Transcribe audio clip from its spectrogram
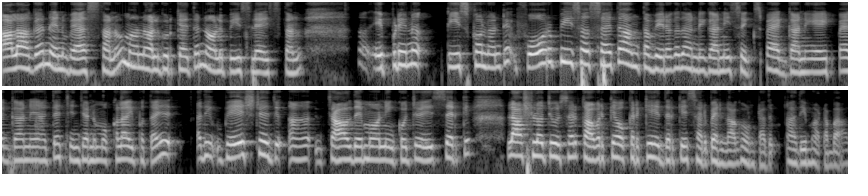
అలాగా నేను వేస్తాను. మా నలుగురికి అయితే నాలుగు పీసులే ఇస్తాను. ఎప్పుడైనా తీసుకోవాలంటే ఫోర్ పీసెస్ అయితే అంత విరగదండి. కానీ సిక్స్ ప్యాక్ కానీ ఎయిట్ ప్యాక్ కానీ అయితే చిన్న చిన్న ముక్కలు అయిపోతాయి. అది వేస్టేజ్. చాలదేమో అని ఇంకొంచెం వేసేసరికి లాస్ట్లో చూసారు కవర్కి ఒకరికి ఇద్దరికి సరిపోయేలాగా ఉంటుంది. అది మాట బాధ.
